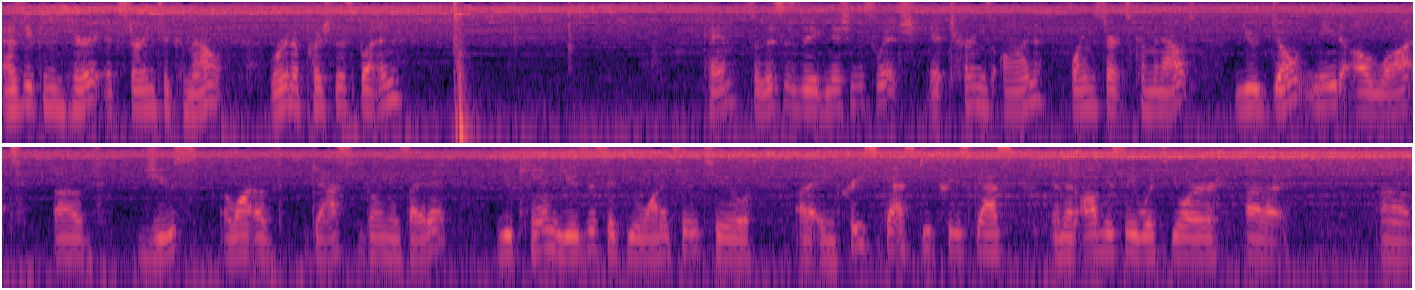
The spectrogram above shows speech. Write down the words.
As you can hear it, it's starting to come out. We're gonna push this button. Okay, so this is the ignition switch. It turns on, flame starts coming out. You don't need a lot of juice, a lot of gas going inside it. You can use this if you wanted to, to uh, increase gas, decrease gas, and then obviously with your uh, um,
